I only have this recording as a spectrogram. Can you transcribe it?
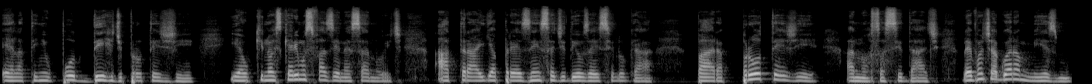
ela tem o poder de proteger. E é o que nós queremos fazer nessa noite: atrair a presença de Deus a esse lugar para proteger a nossa cidade. Levante agora mesmo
